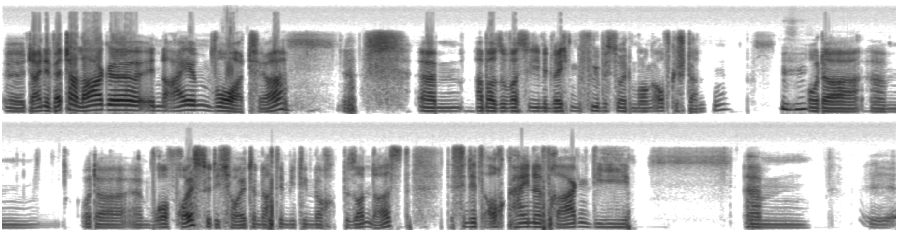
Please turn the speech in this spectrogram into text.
äh, deine Wetterlage in einem Wort, ja. Ja. Ähm, aber sowas wie, mit welchem Gefühl bist du heute Morgen aufgestanden? Mhm. Oder, ähm, oder ähm, worauf freust du dich heute nach dem Meeting noch besonders? Das sind jetzt auch keine Fragen, die ähm, äh,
